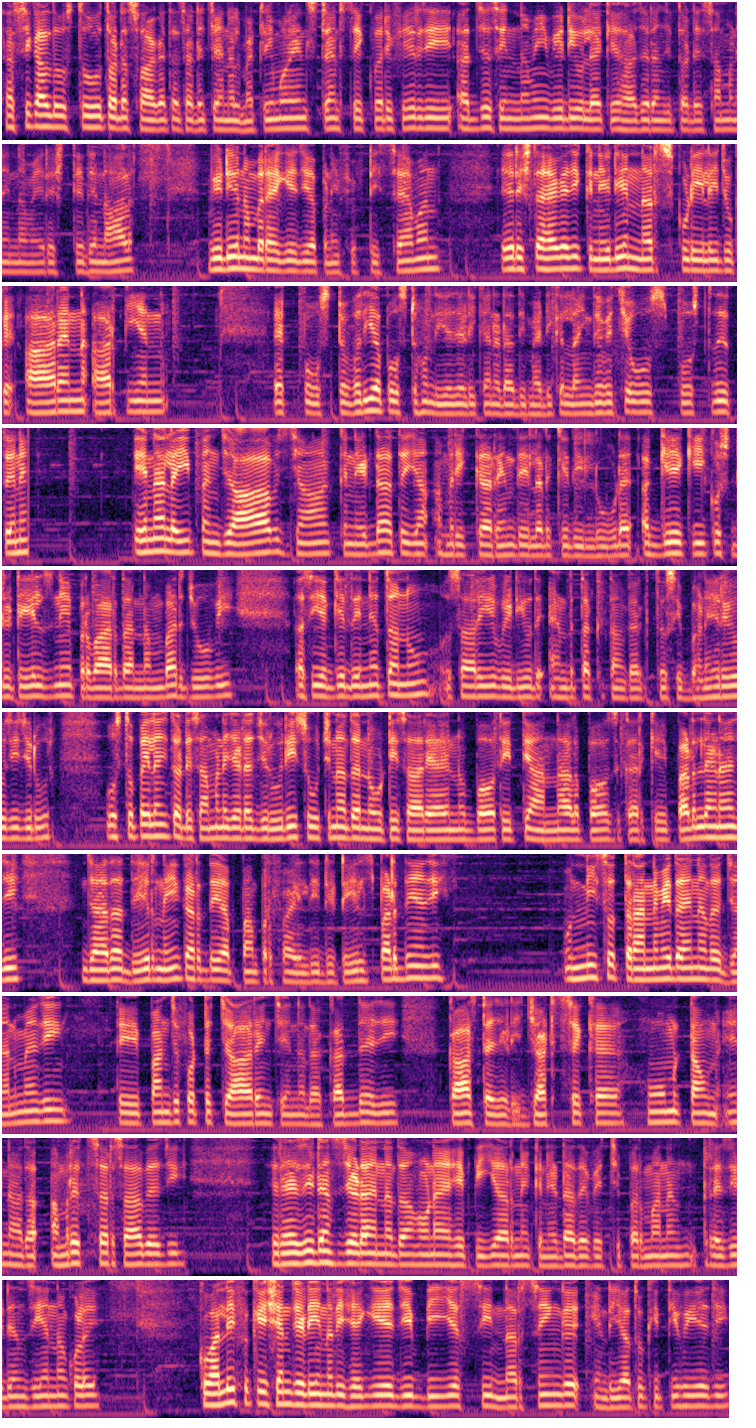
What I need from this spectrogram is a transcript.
ਸਤਿ ਸ਼੍ਰੀ ਅਕਾਲ ਦੋਸਤੋ, ਤੁਹਾਡਾ ਸਵਾਗਤ ਹੈ ਸਾਡੇ ਚੈਨਲ ਮੈਟ੍ਰੀਮੋਨੀ ਇਨਸਟੈਂਟਸ ਤੇ ਇੱਕ ਵਾਰੀ ਫੇਰ ਜੀ, ਅੱਜ ਅਸੀਂ ਨਵੀਂ ਵੀਡੀਓ ਲੈ ਕੇ ਹਾਜ਼ਰ ਹਾਂ ਜੀ ਤੁਹਾਡੇ ਸਾਹਮਣੇ ਨਵੇਂ ਰਿਸ਼ਤੇ ਦੇ ਨਾਲ। ਵੀਡੀਓ ਨੰਬਰ ਹੈਗੀ ਹੈ ਜੀ ਆਪਣੀ 57 ਇਹ ਰਿਸ਼ਤਾ ਹੈਗਾ ਜੀ ਕੈਨੇਡੀਅਨ ਨਰਸ ਕੁੜੀ ਲਈ ਜੋ ਕਿ ਆਰਐਨ ਆਰਪੀਐਨ ਇੱਕ ਪੋਸਟ, ਵਧੀਆ ਪੋਸਟ ਹੁੰਦੀ ਹੈ ਜਿਹੜੀ ਕੈਨੇਡਾ ਦੀ ਮੈਡੀਕਲ ਲਾਈਨ ਦੇ ਵਿੱਚ, ਉਸ ਪੋਸਟ ਦੇ ਉੱਤੇ ਨੇ। ਇਹਨਾਂ ਲਈ ਪੰਜਾਬ ਜਾਂ ਕੈਨੇਡਾ ਤੇ ਜਾਂ ਅਮਰੀਕਾ ਰਹਿੰਦੇ ਲੜਕੇ ਦੀ ਲੋੜ ਹੈ। ਅੱਗੇ ਕੀ ਕੁਝ ਡਿਟੇਲਸ ਨੇ? ਪਰਿਵਾਰ ਦਾ ਨੰਬਰ ਜੋ ਵੀ ਅਸੀਂ ਅੱਗੇ ਦਿੰਨੇ ਤੁਹਾਨੂੰ, ਸਾਰੀ ਵੀਡੀਓ ਦੇ ਐਂਡ ਤੱਕ ਤਾਂ ਕਰਕੇ ਤੁਸੀਂ ਬਣੇ ਰਹੋ ਜੀ ਜਰੂਰ। ਉਸ ਤੋਂ ਪਹਿਲਾਂ ਜੀ ਤੁਹਾਡੇ ਸਾਹਮਣੇ ਜਿਹੜਾ ਜ਼ਰੂਰੀ ਸੂਚਨਾ ਦਾ ਨੋਟਿਸ ਆ ਰਿਹਾ, ਇਹਨੂੰ ਬਹੁਤ ਹੀ ਧਿਆਨ ਨਾਲ ਪੌਜ਼ ਕਰਕੇ ਪੜ੍ਹ ਲੈਣਾ ਜੀ। ਜ਼ਿਆਦਾ ਦੇਰ ਨਹੀਂ ਕਰਦੇ ਆਪਾਂ ਪ੍ਰੋਫਾਈਲ ਦੀ ਡਿਟੇਲਸ ਪੜ੍ਹਦੇ ਹਾਂ ਜੀ। 1993 ਦਾ ਇਹਨਾਂ ਦਾ ਜਨਮ ਹੈ ਜੀ। ਤੇ 5 ਫੁੱਟ 4 ਇੰਚ ਇਹਨਾਂ ਦਾ ਕੱਦ ਹੈ ਜੀ। ਕਾਸਟ ਹੈ ਜਿਹੜੀ ਜੱਟ ਸਿੱਖ ਹੈ। ਹੋਮ ਟਾਊਨ ਇਹਨਾਂ ਦਾ ਅੰਮ੍ਰਿਤਸਰ ਸਾਹਿਬ ਹੈ ਜੀ। ਰੈਜ਼ੀਡੈਂਸ ਜਿਹੜਾ ਇਹਨਾਂ ਦਾ ਹੋਣਾ, ਇਹ ਪੀਆਰ ਨੇ ਕੈਨੇਡਾ ਦੇ ਵਿੱਚ ਪਰਮਾਨੈਂਟ ਰੈਜੀਡੈਂਸ ਰੈਜ਼ੀਡੈਂਸੀ ਇਹਨਾਂ ਕੋਲੇ। ਕੁਆਲੀਫਿਕੇਸ਼ਨ ਜਿਹੜੀ ਇਹਨਾਂ ਦੀ ਹੈਗੀ ਹੈ ਜੀ ਬੀਐਸਸੀ ਨਰਸਿੰਗ ਇੰਡੀਆ ਤੋਂ ਕੀਤੀ ਹੋਈ ਹੈ ਜੀ।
